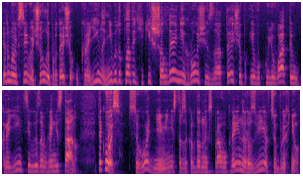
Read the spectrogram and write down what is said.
Я думаю, всі ви чули про те, що Україна нібито платить якісь шалені гроші за те, щоб евакуювати українців із Афганістану. Так ось сьогодні міністр закордонних справ України розвіяв цю брехню.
